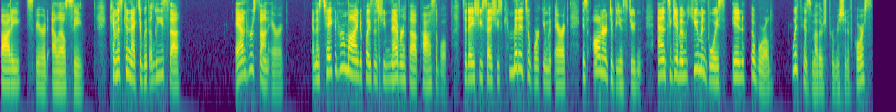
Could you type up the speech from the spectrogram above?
Body, Spirit LLC. Kim is connected with Elisa and her son Erik and has taken her mind to places she never thought possible. Today, she says she's committed to working with Eric, is honored to be a student, and to give him human voice in the world, with his mother's permission, of course.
